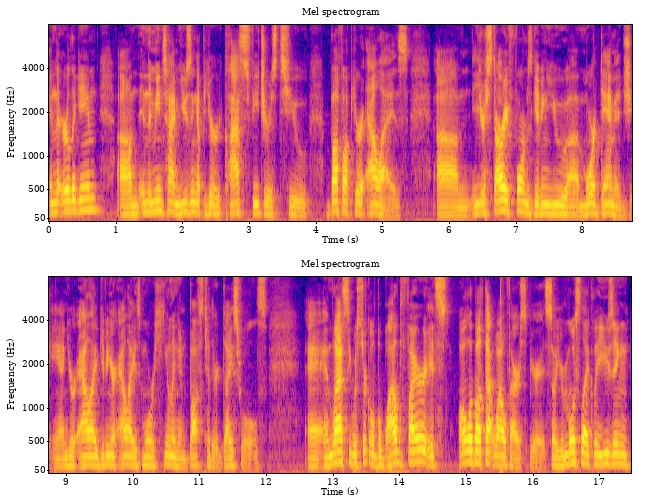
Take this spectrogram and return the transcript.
in the early game. Um, in the meantime, using up your class features to buff up your allies. Um, your starry forms giving you uh, more damage, and your ally giving your allies more healing and buffs to their dice rolls. And lastly, with Circle of the Wildfire, it's all about that wildfire spirit. So you're most likely using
